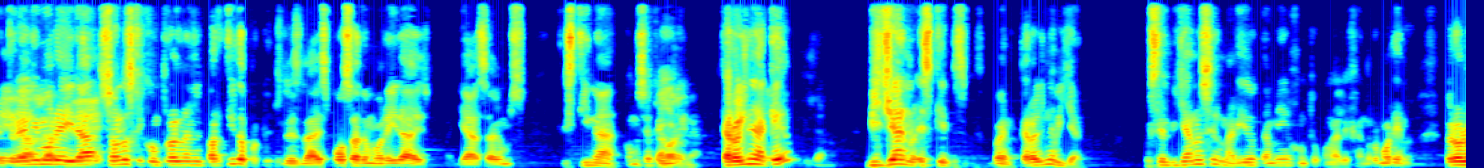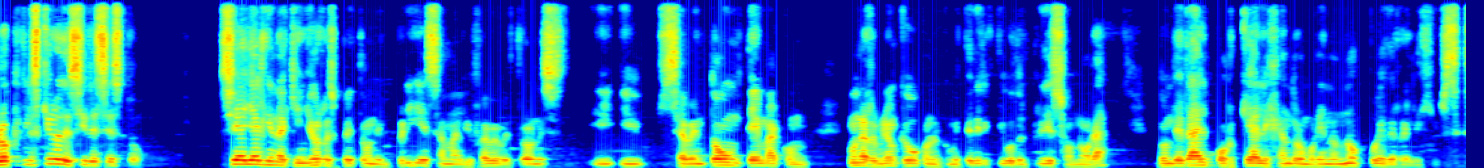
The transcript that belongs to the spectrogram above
Entre él y Moreira son los que controlan el partido, porque pues, la esposa de Moreira es, ya sabemos, Cristina, ¿cómo se llama? Carolina. ¿Carolina qué? Villano. Villano, es que, pues, bueno, Carolina Villano. Pues el villano es el marido también, junto con Alejandro Moreno. Pero lo que les quiero decir es esto. Si hay alguien a quien yo respeto en el PRI es a Fabio Beltrones y, y, se aventó un tema con una reunión que hubo con el comité directivo del PRI de Sonora, donde da el por qué Alejandro Moreno no puede reelegirse.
